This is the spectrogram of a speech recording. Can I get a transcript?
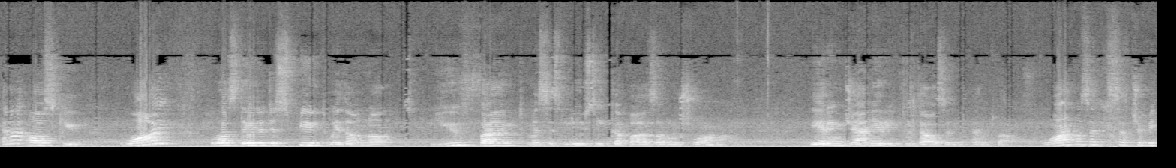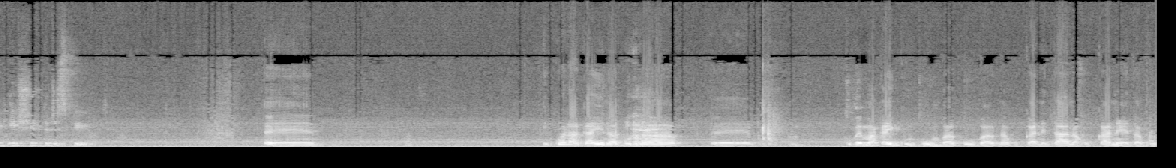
Can I ask you, why was there a dispute whether or not you found Mrs. Lucy Kabaza Mushwana during January 2012? Why was it such a big issue to dispute? eh hikwalaho ka hina ku na eh, ku ve mhaka yikulukumba ku na ku kanetana u kaneta ku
